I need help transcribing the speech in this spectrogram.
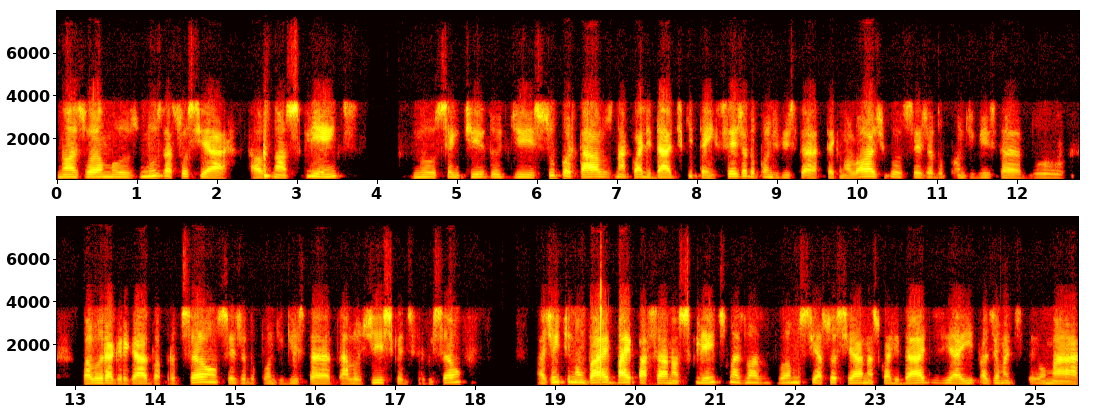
nós vamos nos associar aos nossos clientes no sentido de suportá-los na qualidade que têm, seja do ponto de vista tecnológico, seja do ponto de vista do valor agregado à produção, seja do ponto de vista da logística distribuição. A gente não vai bypassar nossos clientes, mas nós vamos se associar nas qualidades e aí fazer uma, uma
